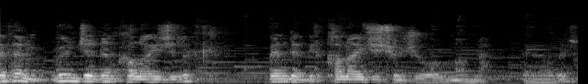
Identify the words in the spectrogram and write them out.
Efendim önceden kalaycılık, ben de bir kalaycı çocuğu olmamla beraber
